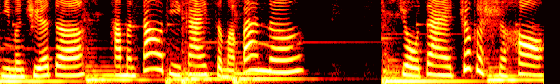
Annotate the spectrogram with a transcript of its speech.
你们觉得他们到底该怎么办呢？就在这个时候，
